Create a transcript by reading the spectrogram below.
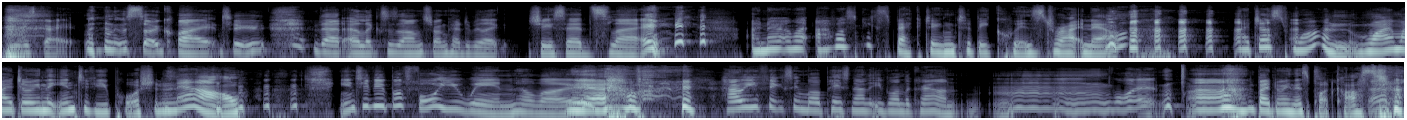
It was great. it was so quiet too that Alexis Armstrong had to be like, she said slay. I know, like, I wasn't expecting to be quizzed right now. I just won. Why am I doing the interview portion now? Interview before you win. Hello. yeah. How are you fixing world peace now that you've won the crown? Mm, what? uh, by doing this podcast.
